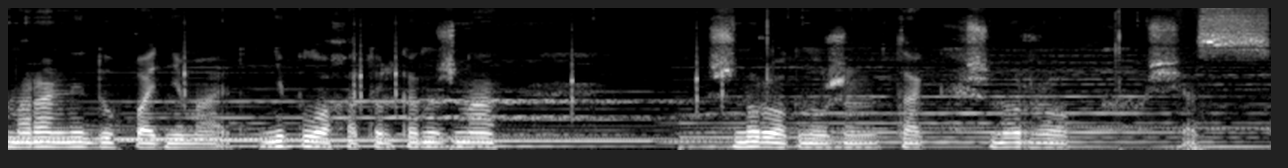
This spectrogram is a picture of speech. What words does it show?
Моральный дух поднимает. Неплохо, только нужно... Шнурок нужен. Так, шнурок. Сейчас...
